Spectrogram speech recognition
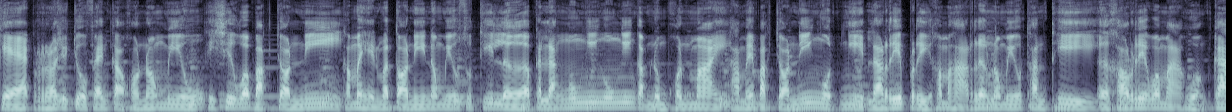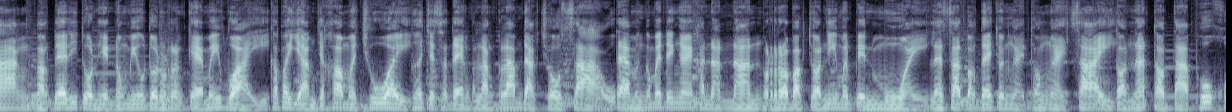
แก๊กเพราะจู่ๆแฟนเก่าของน้องมิวที่ชื่อว่าบักจอนนี่ก็มาเห็นว่าตอนนี้น้องมิวสุดที่เลิฟกำลังงุ้งงิ้งงุ้งงิ้งกับหนุ่มคนใหม่ทำให้บักจอนนี่หงุดหงิดและรีบปรีเข้ามาหาเรื่องน้องมิวทันทีเออเขาเรียกว่าหมาห่วงก้าง บักแด้ที่ทนเห็นน้องมิวโดนรังแกไม่ไหว ก็พยายามจะเข้ามาช่วย เพื่อจะแสดงพลังกล้ามดักโชว์สาว แต่มันก็ไม่ได้ง่ายขนาดนั้นเพราะบักจอนนี่มันเป็นมวย และซัดบักได้จนหงท้องหงไส้ตอนหน้าต่อตาผู้ค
